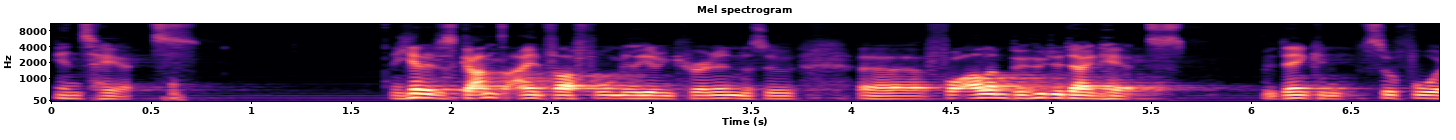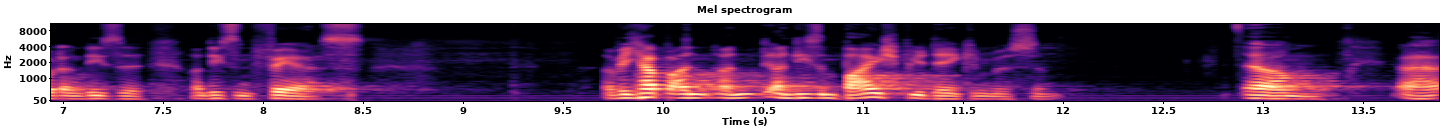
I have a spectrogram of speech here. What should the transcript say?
ins Herz. Ich hätte das ganz einfach formulieren können, also äh, vor allem behüte dein Herz. Wir denken sofort an, diese, an diesen Vers. Aber ich habe an, an, an diesem Beispiel denken müssen. Ähm, äh,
